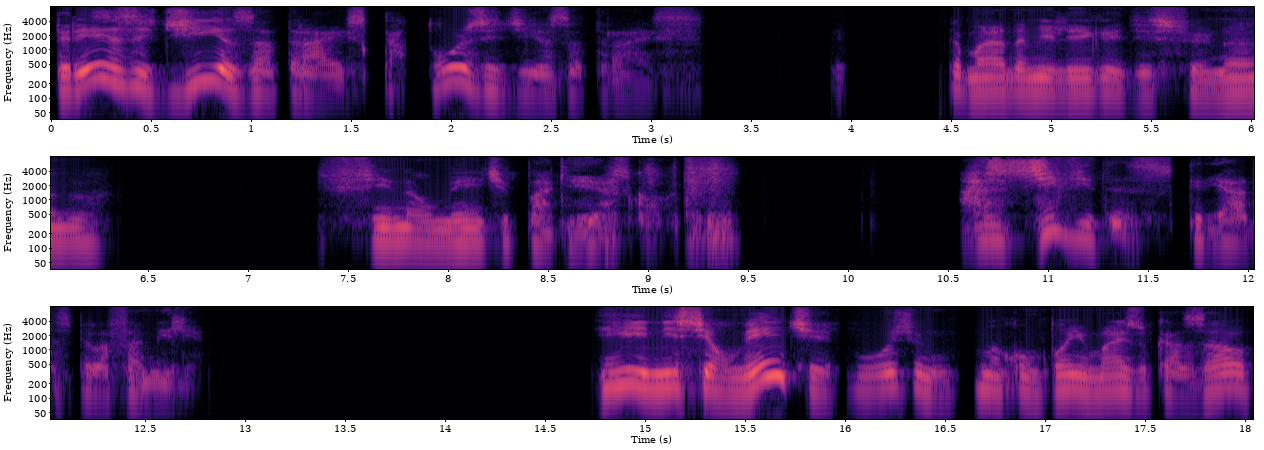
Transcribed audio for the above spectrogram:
13 dias atrás, 14 dias atrás, camarada me liga e diz: Fernando, finalmente paguei as contas as dívidas criadas pela família. E inicialmente, hoje não acompanho mais o casal,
